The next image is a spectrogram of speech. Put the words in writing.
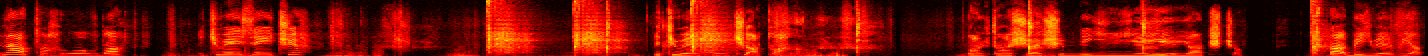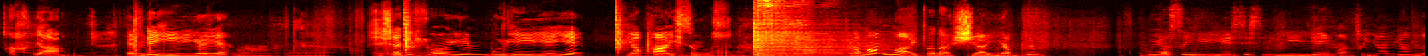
Ne atak Wow'da? 2 vs 2. 2 vs 2 atak. Arkadaşlar şimdi yiyeyi yiyeyi açacağım. Hatta bir ve bir atak ya. Hem de yiyeyi. Size de söyleyeyim bu yiyeyi yaparsınız. Tamam mı arkadaşlar yapın. Bu yası yiyesiz mi yiyeyi mi hatırlamıyorum da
